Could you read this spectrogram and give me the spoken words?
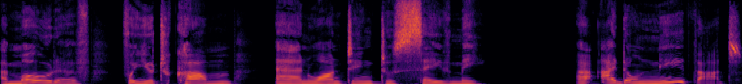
a motive for you to come and wanting to save me. Uh, I don't need that.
